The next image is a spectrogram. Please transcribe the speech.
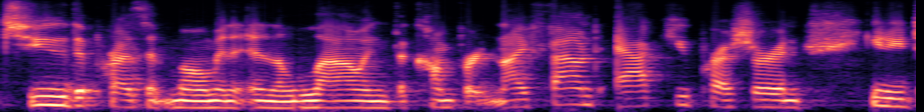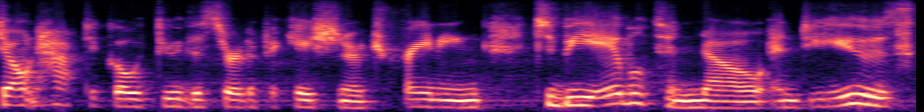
to the present moment and allowing the comfort. And I found acupressure, and you know, you don't have to go through the certification or training to be able to know and to use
